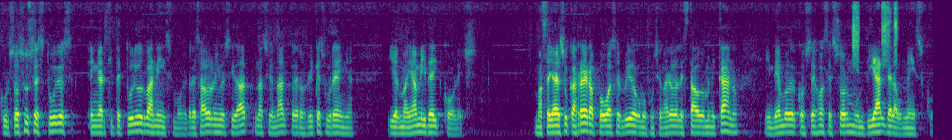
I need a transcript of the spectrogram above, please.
cursó sus estudios en arquitectura y urbanismo, egresado de la Universidad Nacional Pedro Enrique Sureña y el Miami Dade College. Más allá de su carrera, Pou ha servido como funcionario del Estado Dominicano y miembro del Consejo Asesor Mundial de la UNESCO.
